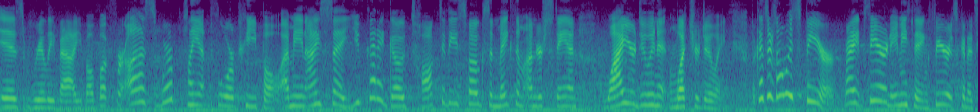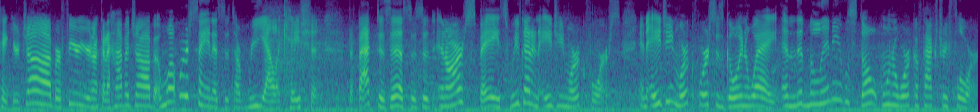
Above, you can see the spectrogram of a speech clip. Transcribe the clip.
is really valuable. But for us, we're plant floor people. I mean, I say, you've got to go talk to these folks and make them understand why you're doing it and what you're doing. Because there's always fear, right? Fear in anything. Fear it's going to take your job or fear you're not going to have a job. And what we're saying is it's a reallocation. The fact is this, is that in our space, we've got an aging workforce. An aging workforce is going away and the millennials don't want to work a factory floor.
